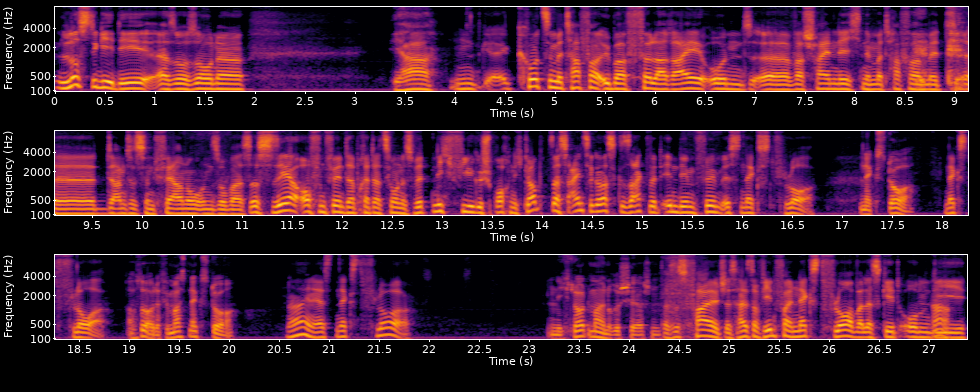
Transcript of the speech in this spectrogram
lustige Idee, also so eine ja, eine äh, kurze Metapher über Völlerei und äh, wahrscheinlich eine Metapher mit äh, Dantes Inferno und sowas. Ist sehr offen für Interpretation. Es wird nicht viel gesprochen. Ich glaube, das Einzige, was gesagt wird in dem Film, ist Next Floor. Next Door. Next Floor. Achso, aber der Film heißt Next Door. Nein, er ist Next Floor. Nicht laut meinen Recherchen. Das ist falsch. Es heißt auf jeden Fall Next Floor, weil es geht um die,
